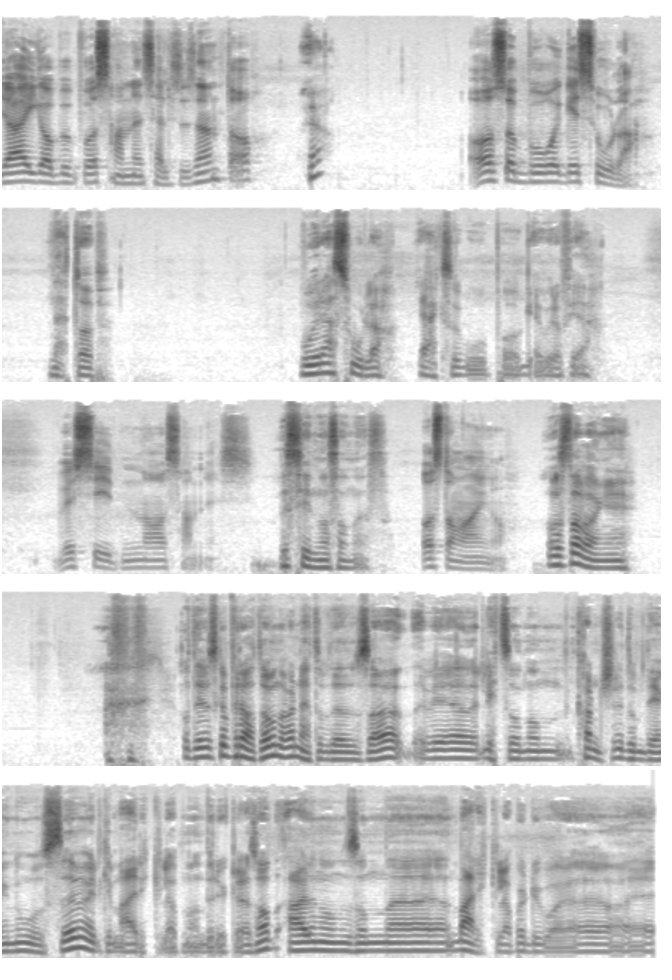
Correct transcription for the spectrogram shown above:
Ja, jeg jobber på Sandnes helsesenter. Ja. Og så bor jeg i Sola. Nettopp. Hvor er Sola? Jeg er ikke så god på geografi. jeg. Ved siden av Sandnes. Ved siden av Sandnes. Og Stavanger. Og Stavanger. og det vi skal prate om, det var nettopp det du sa. Det er litt sånn, noen, kanskje litt om diagnose, hvilke merkelapper man bruker. og sånt. Er det noen sånne merkelapper du eh,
